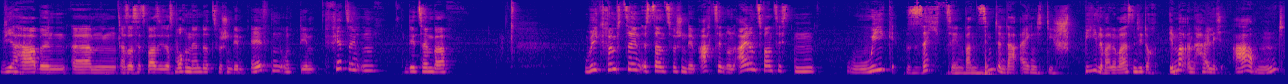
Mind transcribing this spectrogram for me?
Wir haben, ähm, also das ist jetzt quasi das Wochenende zwischen dem 11. und dem 14. Dezember. Week 15 ist dann zwischen dem 18. und 21. Week 16. Wann sind denn da eigentlich die Spiele? Weil normalerweise sind die doch immer an Heiligabend.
